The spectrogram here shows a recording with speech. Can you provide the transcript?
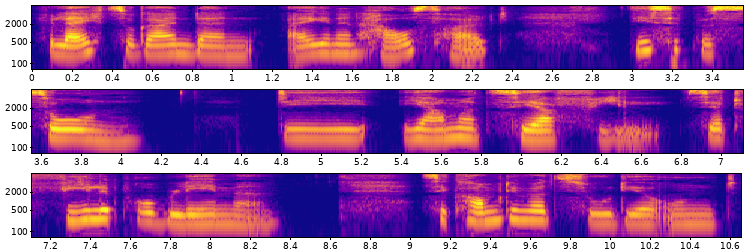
vielleicht sogar in deinem eigenen Haushalt, diese Person, die jammert sehr viel, sie hat viele Probleme, sie kommt immer zu dir und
